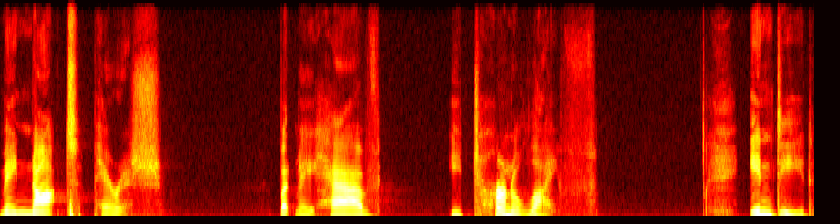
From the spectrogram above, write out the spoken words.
may not perish, but may have eternal life. Indeed,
